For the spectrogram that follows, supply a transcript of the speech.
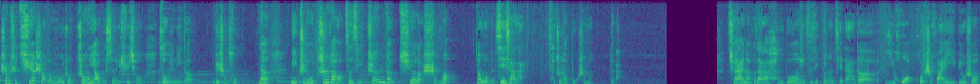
是不是缺少了某种重要的心理需求作为你的维生素？那你只有知道自己真的缺了什么，那我们接下来才知道补什么，对吧？缺爱呢，会带来很多你自己不能解答的疑惑或者是怀疑，比如说，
